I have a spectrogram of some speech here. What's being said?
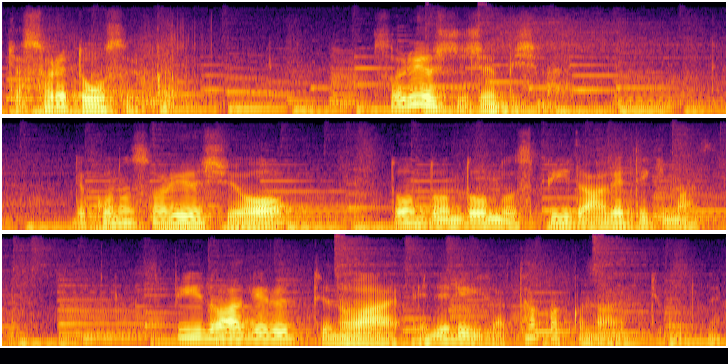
じゃあそれどうするか。素粒子準備します。でこの素粒子をどんどんどんどんスピードを上げていきます。スピードを上げるっていうのはエネルギーが高くなるっていうことね。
